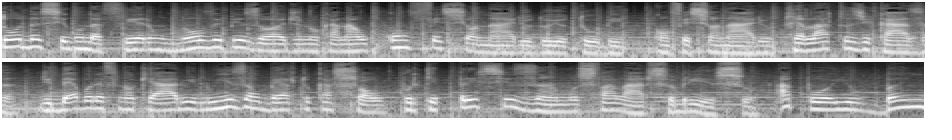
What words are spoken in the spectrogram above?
Toda segunda-feira, um novo episódio no canal Confessionário do YouTube. Confessionário Relatos de Casa, de Débora Finocchiaro e Luiz Alberto Cassol, porque precisamos falar sobre isso. Apoio Band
